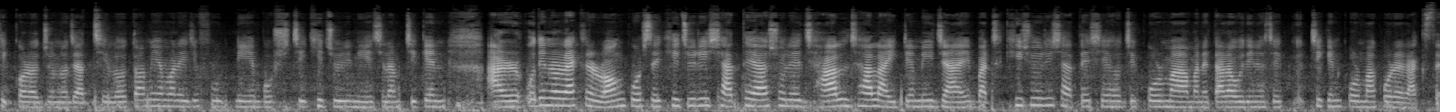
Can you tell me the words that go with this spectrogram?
ঠিক করার জন্য যাচ্ছিল। তো আমি আমার এই যে ফুড নিয়ে বসছি, খিচুড়ি নিয়েছিলাম চিকেন আর ওদিন ওরা একটা রং করছে, খিচুড়ির সাথে আসলে ঝাল ঝাল আইটেমই যায় বাট খিচুড়ির সাথে সে হচ্ছে কোরমা মানে তারা ওই দিন হচ্ছে চিকেন কোরমা করে রাখছে।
